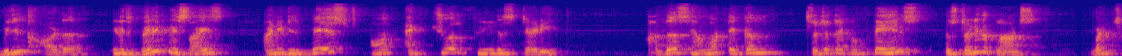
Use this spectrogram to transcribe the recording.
within the order, it is very precise and it is based on actual field study. Others have not taken such a type of pains to study the plants, but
